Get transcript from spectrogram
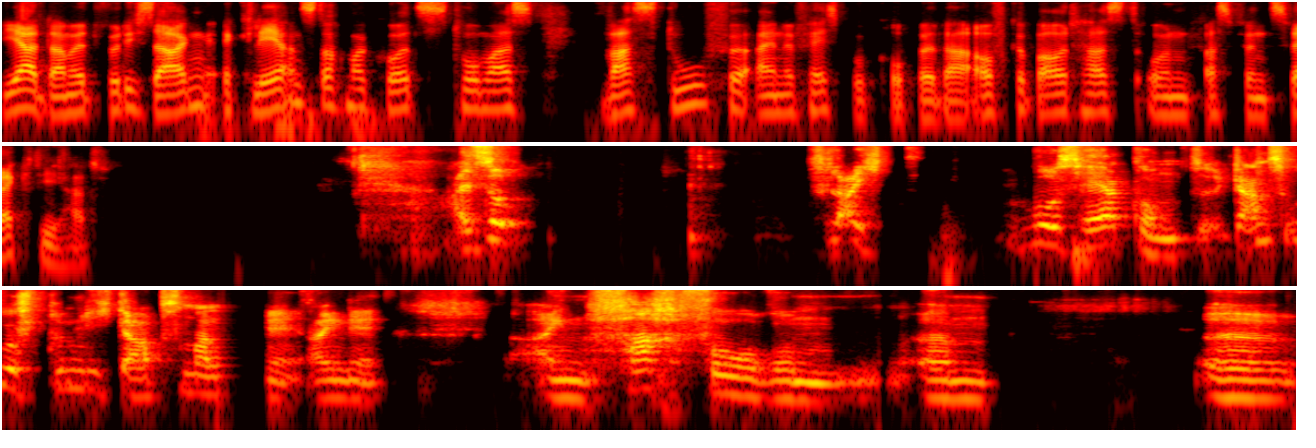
ja, damit würde ich sagen, erklär uns doch mal kurz, Thomas, was du für eine Facebook-Gruppe da aufgebaut hast und was für einen Zweck die hat. Also, vielleicht, wo es herkommt. Ganz ursprünglich gab es mal eine, ein Fachforum. Ähm, äh,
